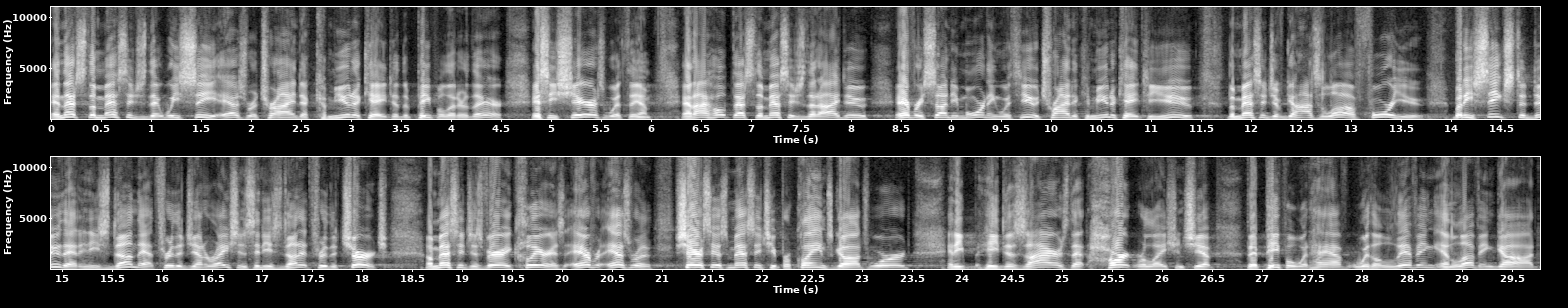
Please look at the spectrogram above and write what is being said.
And that's the message that we see Ezra trying to communicate to the people that are there as he shares with them. And I hope that's the message that I do every Sunday morning with you, trying to communicate to you the message of God's love for you. But he seeks to do that, and he's done that through the generations, and he's done it through the church. A message is very clear. As Ezra shares his message, he proclaims God's word, and he, he does desires that heart relationship that people would have with a living and loving God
